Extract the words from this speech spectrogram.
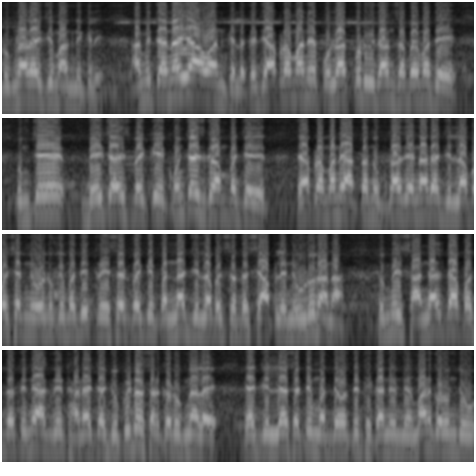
रुग्णालयाची मागणी केली. आम्ही त्यांनाही आवाहन केलं की ज्याप्रमाणे पोलादपूर विधानसभेमध्ये तुमचे बेचाळीसपैकी एकोणचाळीस ग्रामपंचायत आहेत त्याप्रमाणे आता नुकताच येणाऱ्या जिल्हा परिषद निवडणुकीमध्ये त्रेसष्टपैकी पन्नास जिल्हा परिषद सदस्य आपले निवडून आणा. तुम्ही सांगाल त्या पद्धतीने अगदी ठाण्याच्या ज्युपिटरसारखं रुग्णालय या जिल्ह्यासाठी मध्यवर्ती ठिकाणी निर्माण करून देऊ.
